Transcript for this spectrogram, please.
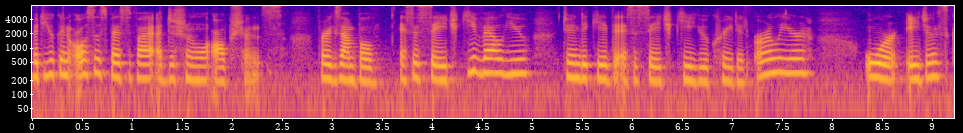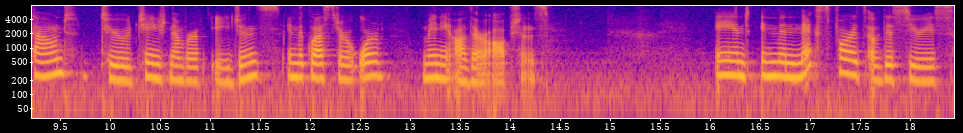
But you can also specify additional options. For example, SSH key value to indicate the SSH key you created earlier, or agents count to change number of agents in the cluster, or many other options. And in the next parts of this series,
